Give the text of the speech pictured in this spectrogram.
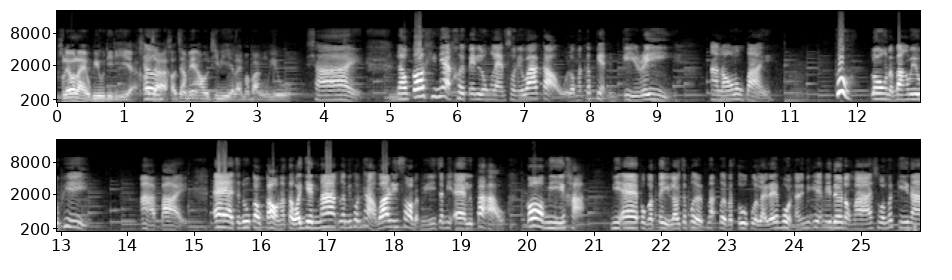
เขาเรียกว่าอะไรวิวดีๆอะเขาจะเออ เขาจะไม่เอาทีวีอะไรมาบังวิว ใช่ อืม แล้วก็ที่เนี่ยเคยเป็นโรงแรมโซนิว่าเก่า แล้วมันก็เปลี่ยนเป็นกีรี่อะน้องลงไปผู้ลงเดี๋ยวบางวิวพี่ อ่าไปแอร์อาจจะดูเก่าๆนะ แต่ว่าเย็นมากเลยมีคนถามว่ารีสอร์ทแบบนี้จะมีแอร์หรือเปล่า ก็มีค่ะ มีแอร์ปกติเราจะเปิดเปิดประตูเปิดอะไรได้หมด อันนี้เมื่อกี้มีเดินออกมาชวนเมื่อกี้นะ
